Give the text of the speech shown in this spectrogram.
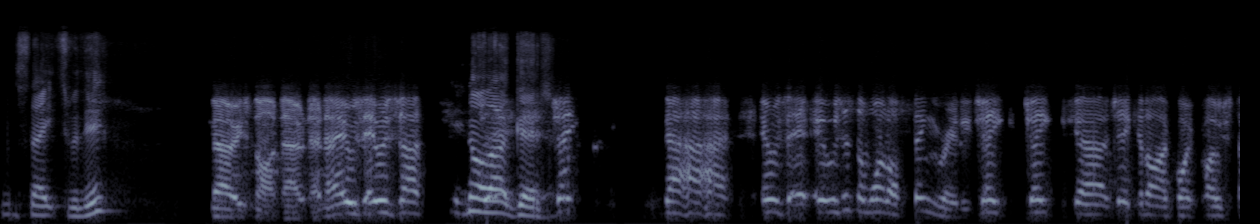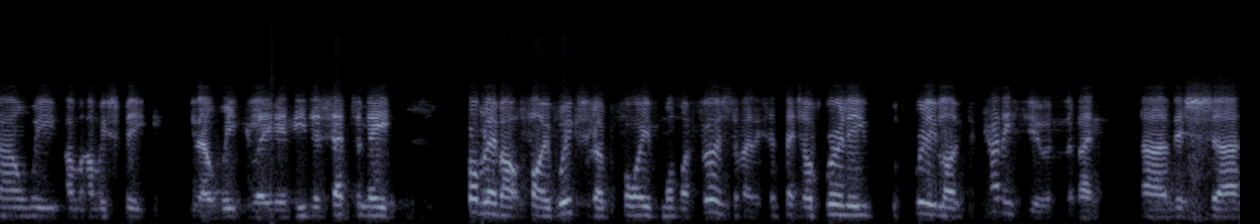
the states with you? no, he's not. No, no, no. It was it was. Uh, not that good. Jake, nah, it was it was just a one-off thing, really. Jake, Jake, uh, Jake and I are quite close now. And we um, and we speak, you know, weekly. And he just said to me, probably about five weeks ago, before I even won my first event, he said, "Mitch, I'd really, really like to caddy for you at an event uh, this uh,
